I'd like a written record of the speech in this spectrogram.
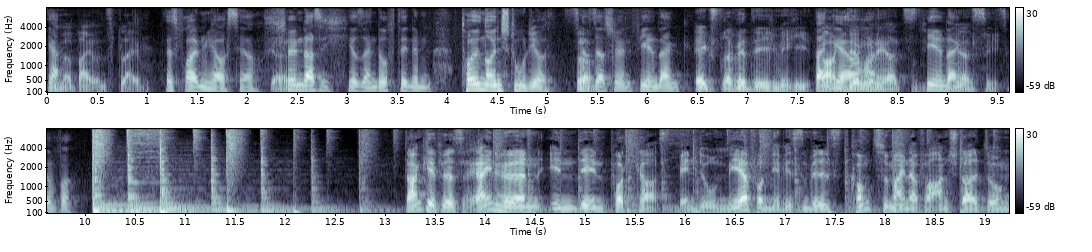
ja. immer bei uns bleiben. Das freut mich auch sehr. Ja. Schön, dass ich hier sein durfte in dem tollen neuen Studio. Sehr, so. sehr schön. Vielen Dank. Extra für dich, Michi. Danke, Danke dir von Herzen. Vielen Dank. Merci. Super. Danke fürs Reinhören in den Podcast. Wenn du mehr von mir wissen willst, komm zu meiner Veranstaltung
